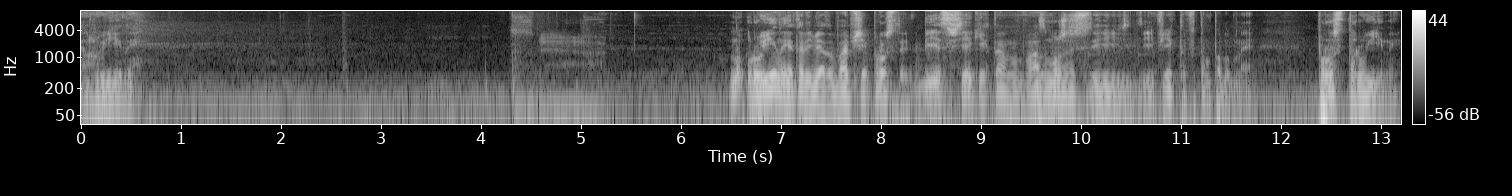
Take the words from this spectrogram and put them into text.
Руины Ну, руины это, ребята, вообще просто без всяких там возможностей, эффектов и тому подобное. Просто руины.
